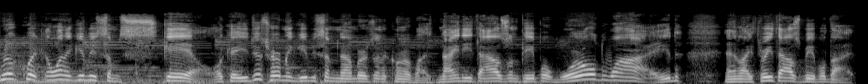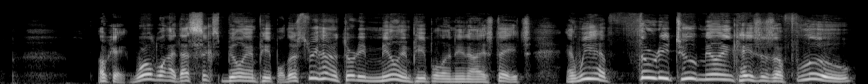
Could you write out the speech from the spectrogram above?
Real quick, I want to give you some scale. Okay, you just heard me give you some numbers on the coronavirus 90,000 people worldwide, and like 3,000 people died. Okay, worldwide, that's 6 billion people. There's 330 million people in the United States, and we have 32 million cases of flu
